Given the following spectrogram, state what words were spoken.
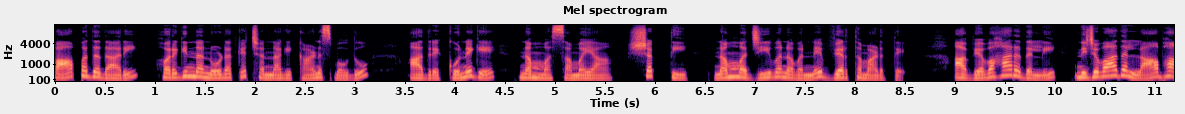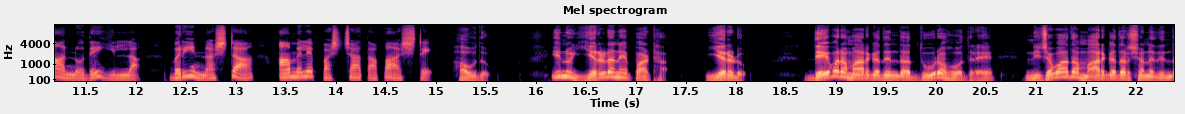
ಪಾಪದ ದಾರಿ ಹೊರಗಿಂದ ನೋಡಕ್ಕೆ ಚೆನ್ನಾಗಿ ಕಾಣಿಸ್ಬಹುದು ಆದ್ರೆ ಕೊನೆಗೆ ನಮ್ಮ ಸಮಯ, ಶಕ್ತಿ ನಮ್ಮ ಜೀವನವನ್ನೇ ವ್ಯರ್ಥ ಮಾಡುತ್ತೆ. ಆ ವ್ಯವಹಾರದಲ್ಲಿ ನಿಜವಾದ ಲಾಭ ಅನ್ನೋದೇ ಇಲ್ಲ. ಬರೀ ನಷ್ಟ ಆಮೇಲೆ ಪಶ್ಚಾತ್ತಾಪ ಅಷ್ಟೇ. ಹೌದು. ಇನ್ನು ಎರಡನೇ ಪಾಠ ಎರಡು. ದೇವರ ಮಾರ್ಗದಿಂದ ದೂರ ಹೋದ್ರೆ ನಿಜವಾದ ಮಾರ್ಗದರ್ಶನದಿಂದ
